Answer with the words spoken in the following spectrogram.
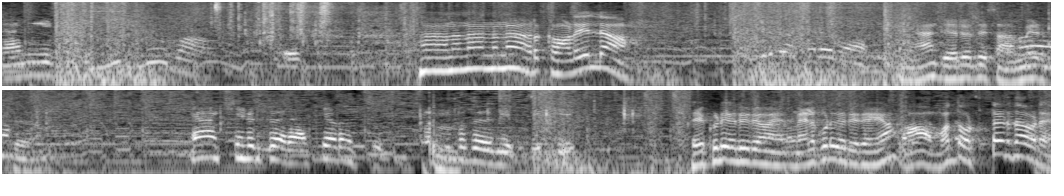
ഞാൻ ഈ അവിടെ കളയില്ല. ഞാൻ കയറിയത് സമയം എടുത്ത്. ഞാൻ അച്ഛന്റെ അടുത്ത് വരാം. അച്ഛൻ അവിടെ നിൽക്കും ഇപ്പൊ കയറി മേലെ കൂടി കയറി ആ അമ്മ തൊട്ടടുത്ത അവിടെ.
